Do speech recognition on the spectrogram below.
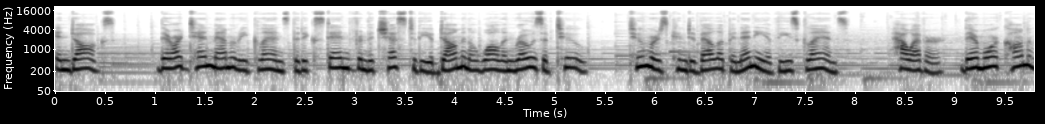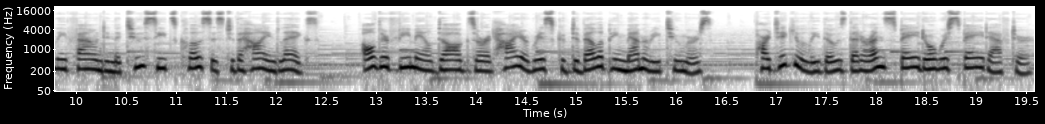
In dogs, there are 10 mammary glands that extend from the chest to the abdominal wall in rows of two. Tumors can develop in any of these glands. However, they're more commonly found in the two teats closest to the hind legs. Older female dogs are at higher risk of developing mammary tumors, particularly those that are unspayed or were spayed after.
